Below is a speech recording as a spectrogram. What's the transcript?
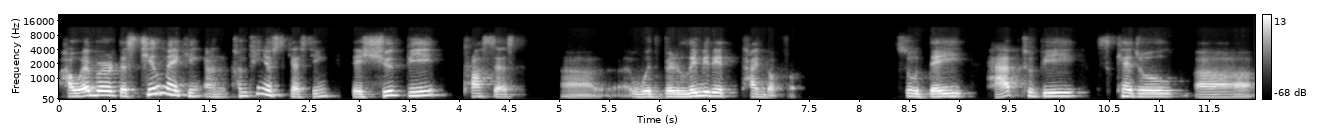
however, the steel making and continuous casting, they should be processed uh, with very limited time buffer. So they have to be scheduled uh,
